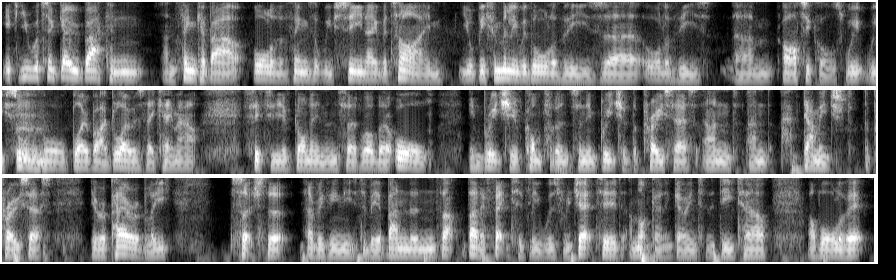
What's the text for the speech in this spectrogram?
if you were to go back and, and think about all of the things that we've seen over time, you'll be familiar with all of these uh, all of these um, articles. We we saw mm. them all blow by blow as they came out. City have gone in and said, well, they're all in breach of confidence and in breach of the process, and and have damaged the process irreparably such that everything needs to be abandoned. That that effectively was rejected. I'm not going to go into the detail of all of it,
